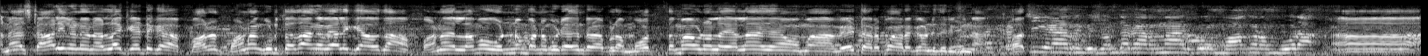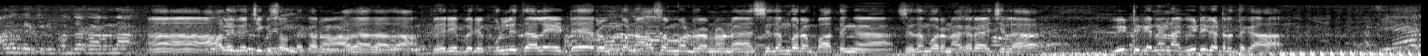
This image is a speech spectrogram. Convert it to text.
ஆனால் ஸ்டாலின் அண்ணன் நல்லா கேட்டுக்க. பணம் பணம் கொடுத்தா தான் அங்கே வேலைக்கு ஆகுதான். பணம் இல்லாமல் ஒன்றும் பண்ண முடியாதுன்றாப்புல. மொத்தமாக இல்லை எல்லாம் வேட்டரப்பாக இறக்க வேண்டியது இருக்குண்ணா. சொந்தக்காரன் தான் வாங்குறோம் பூரா. ஆ ஆளுங்கட்சிக்கு சொந்தக்காரன். அதான் அதான் அதான். பெரிய பெரிய புள்ளி தலையிட்டு ரொம்ப நாசம் பண்ணுறானு சிதம்பரம் பார்த்துங்க சிதம்பரம் நகராட்சியில் வீட்டுக்கு என்ன நான் வீடு கட்டுறதுக்கா? வேற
